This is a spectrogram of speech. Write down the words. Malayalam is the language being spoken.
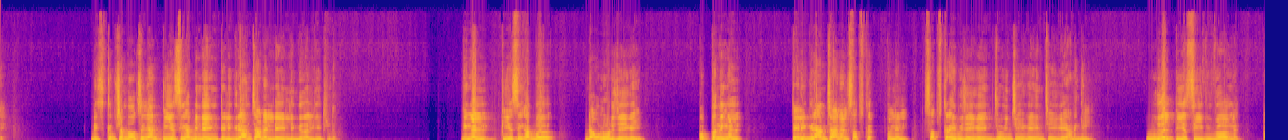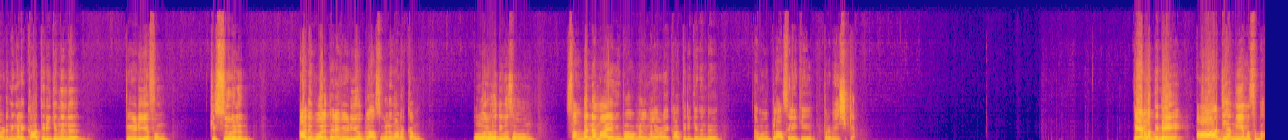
ഡിസ്ക്രിപ്ഷൻ ബോക്സിൽ ഞാൻ പി എസ് സി ഹബിന്റെയും ടെലിഗ്രാം ചാനലിന്റെയും ലിങ്ക് നൽകിയിട്ടുണ്ട്. നിങ്ങൾ P S C hub download ചെയ്യുകയും ഒപ്പം നിങ്ങൾ ടെലിഗ്രാം ചാനൽ സബ്സ്ക്രൈബിൽ സബ്സ്ക്രൈബ് ചെയ്യുകയും ജോയിൻ ചെയ്യുകയും ചെയ്യുകയാണെങ്കിൽ കൂടുതൽ പി എസ് സി വിഭവങ്ങൾ അവിടെ നിങ്ങളെ കാത്തിരിക്കുന്നുണ്ട്. പി ഡി എഫും കിസ്സുകളും അതുപോലെ തന്നെ വീഡിയോ ക്ലാസ്സുകളും അടക്കം ഓരോ ദിവസവും സമ്പന്നമായ വിഭവങ്ങൾ നിങ്ങളെ അവിടെ കാത്തിരിക്കുന്നുണ്ട്. നമുക്ക് ക്ലാസ്സിലേക്ക് പ്രവേശിക്കാം. കേരളത്തിന്റെ ആദ്യ നിയമസഭ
